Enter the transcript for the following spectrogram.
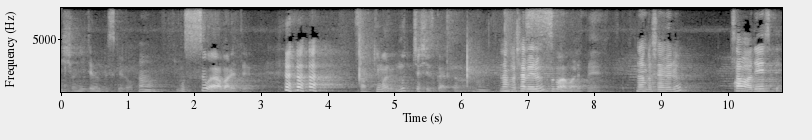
一緒にいてるんですけど、いうん。ものすごい暴れて さっきまでむっちゃ静かやったのにうん。なんか喋る？すごい暴れてなんか喋る？サワーですって。はい。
